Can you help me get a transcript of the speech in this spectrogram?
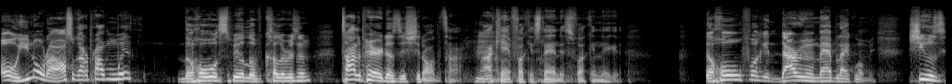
Oh, you know what I also got a problem with? The whole spill of colorism. Tyler Perry does this shit all the time. Hmm. I can't fucking stand this fucking nigga. The whole fucking Diary of a Mad Black Woman. She was,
